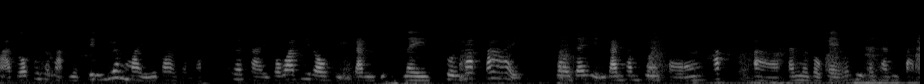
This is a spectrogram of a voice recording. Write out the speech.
หาตัวผู้สมัครเนี่ยเป็นเรื่องใหม่หรือเปล่าสำหรับเพื่อไทย เพราะว่าที่เราเห็นกันในโซนภาคใต้ เราจะเห็นการทำโพลของพรรคอ่าการเมืองเก่าแก่ก็คือประชาธิปัตย์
